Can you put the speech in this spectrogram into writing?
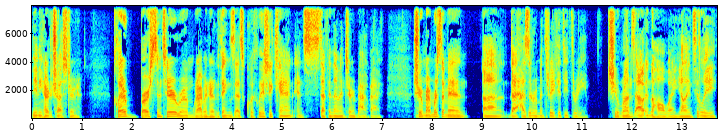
needing her to trust her. Claire bursts into her room, grabbing her things as quickly as she can and stuffing them into her backpack. She remembers the man uh, that has the room in 353. She runs out in the hallway, yelling to Lee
